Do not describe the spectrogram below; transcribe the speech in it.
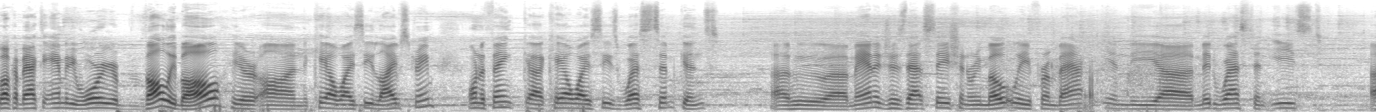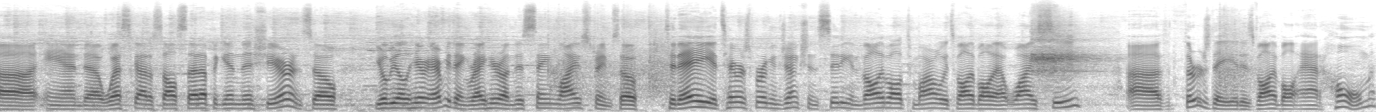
Welcome back to Amity Warrior Volleyball here on KLYC live stream. I want to thank uh, KLYC's Wes Simpkins, uh, who uh, manages that station remotely from back in the uh, Midwest and East. Uh, and uh, Wes got us all set up again this year, and so you'll be able to hear everything right here on this same live stream. So today it's Harrisburg and Junction City in volleyball. Tomorrow it's volleyball at YC. Thursday it is volleyball at home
